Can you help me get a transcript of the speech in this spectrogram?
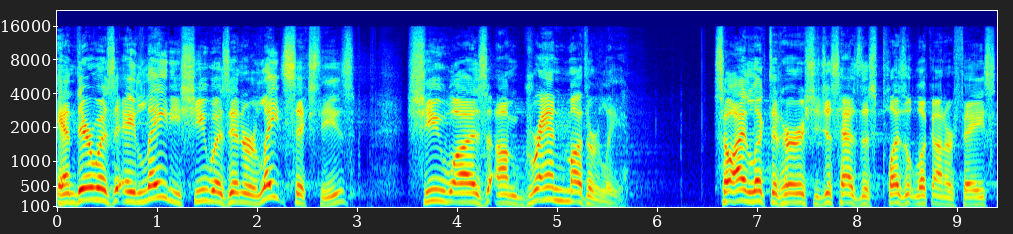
and there was a lady. She was in her late 60s. She was um, grandmotherly. So I looked at her. She just has this pleasant look on her face.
